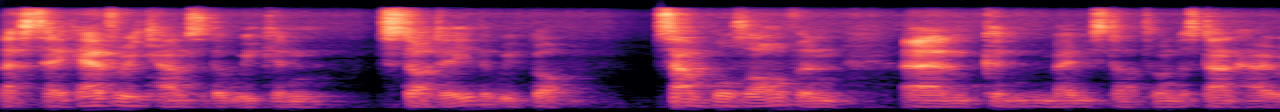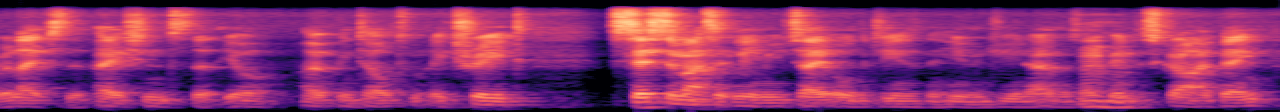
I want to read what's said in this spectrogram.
let's take every cancer that we can study, that we've got samples of, and um, can maybe start to understand how it relates to the patients that you're hoping to ultimately treat, systematically mutate all the genes in the human genome, as I've been describing,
